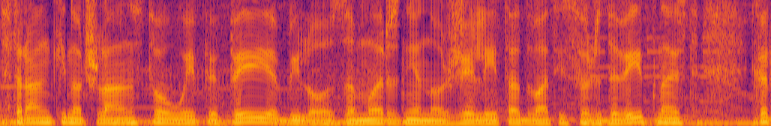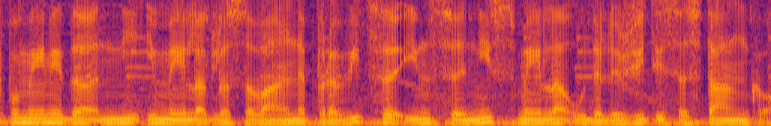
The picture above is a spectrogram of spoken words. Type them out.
Strankino članstvo v EPP je bilo zamrznjeno že leta 2019, kar pomeni, da ni imela glasovalne pravice in se ni smela udeležiti sestankov.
